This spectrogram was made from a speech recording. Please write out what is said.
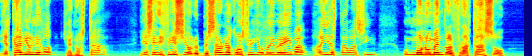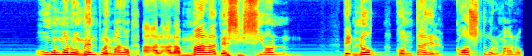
Y acá había un negocio, ya no está. Y ese edificio lo empezaron a construir donde me iba, ahí estaba así, un monumento al fracaso un monumento, hermano, a, la mala decisión de no contar el costo, hermano.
